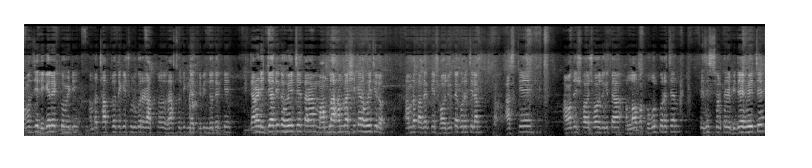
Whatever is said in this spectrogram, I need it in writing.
আমাদের যে লিগেল এড কমিটি আমরা ছাত্র থেকে শুরু করে রাজনৈতিক নেতৃবৃন্দদেরকে যারা নির্যাতিত হয়েছে, তারা মামলা হামলা শিকার হয়েছিল, আমরা তাদেরকে সহযোগিতা করেছিলাম। আজকে আমাদের সহ সহযোগিতা আল্লাহ পাক কবুল করেছেন। ফেসিস সরকারের বিদায় হয়েছে।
